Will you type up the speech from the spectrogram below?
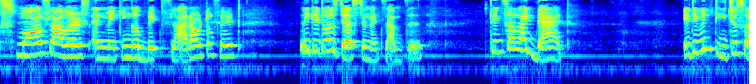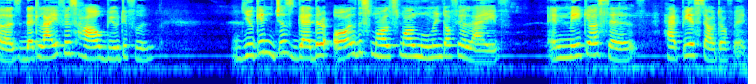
small flowers and making a big flower out of it. Like it was just an example. Things are like that. It even teaches us that life is how beautiful you can just gather all the small small moment of your life and make yourself happiest out of it.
